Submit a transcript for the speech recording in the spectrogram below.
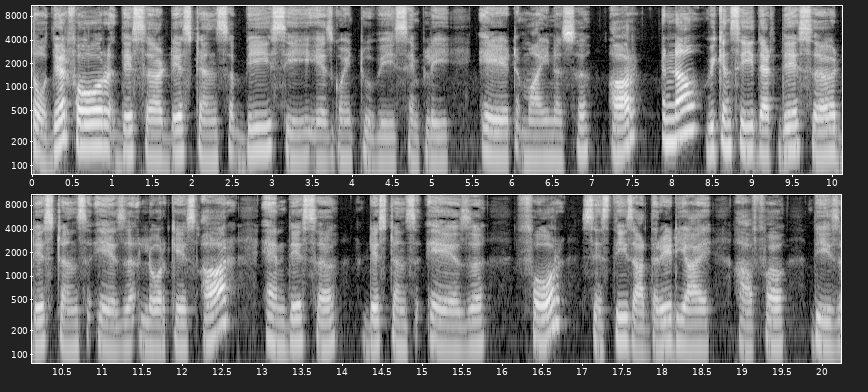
So therefore this uh, distance BC is going to be simply 8 minus r and now we can see that this uh, distance is lowercase r and this uh, distance is 4 since these are the radii of uh, these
